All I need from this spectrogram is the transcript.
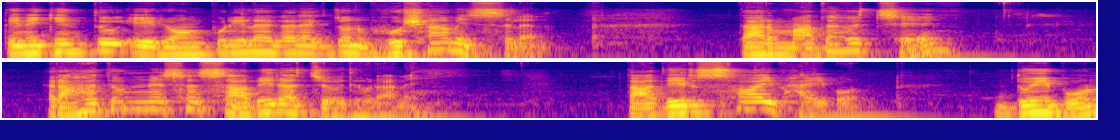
তিনি কিন্তু এই রংপুর এলাকার একজন ভূস্বামী ছিলেন। তার মাতা হচ্ছে রাহাতুন্নেসা সাবিরা চৌধুরানী। তাদের ছয় ভাই বোন দুই বোন,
